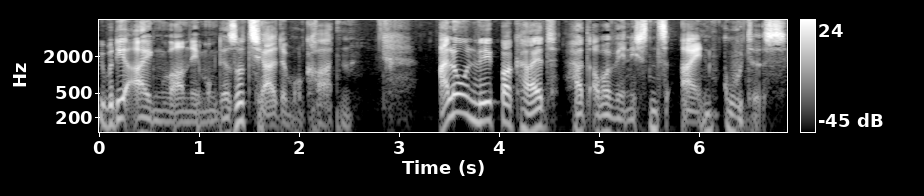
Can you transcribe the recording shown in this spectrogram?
über die Eigenwahrnehmung der Sozialdemokraten. Alle Unwägbarkeit hat aber wenigstens ein Gutes.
